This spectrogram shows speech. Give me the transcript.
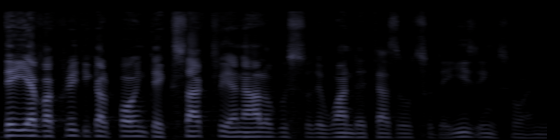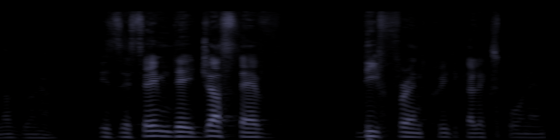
They have a critical point exactly analogous to the one that has also the Ising, so I'm not gonna, it's the same, they just have different critical exponent.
